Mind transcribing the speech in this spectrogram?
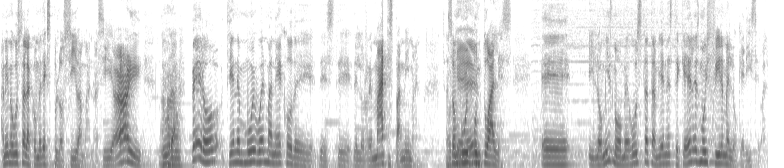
a mí me gusta la comedia explosiva, mano. Así, ¡ay! Dura. Ajá. Pero tiene muy buen manejo de, de este, de los remates para mí, mano. O sea, son muy puntuales. Eh, y lo mismo, me gusta también este, que él es muy firme en lo que dice, ¿vale?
